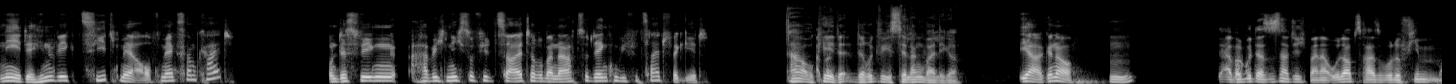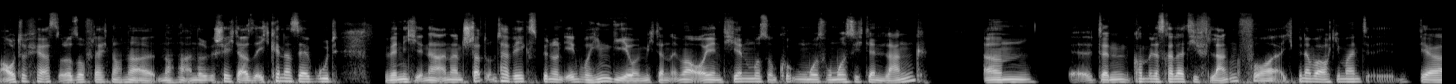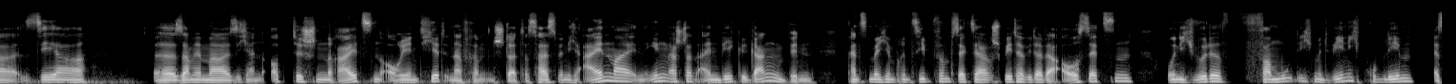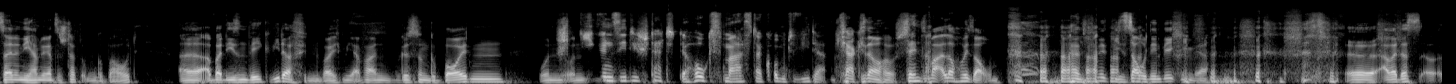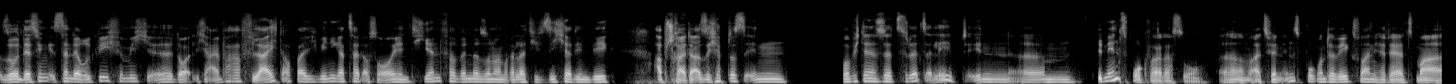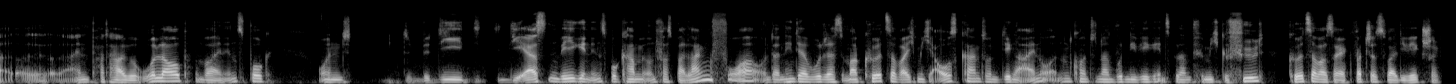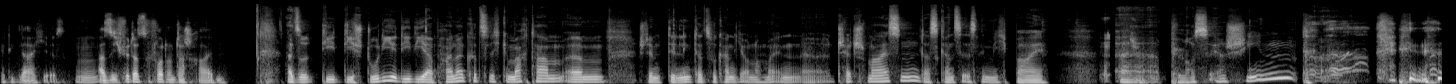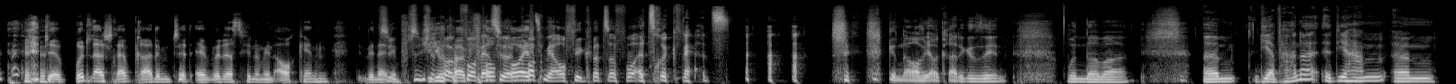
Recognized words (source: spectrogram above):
Nee, der Hinweg zieht mehr Aufmerksamkeit. Und deswegen habe ich nicht so viel Zeit, darüber nachzudenken, wie viel Zeit vergeht. Ah, okay, der, der Rückweg ist sehr langweiliger. Ja, genau. Mhm. Aber gut, das ist natürlich bei einer Urlaubsreise, wo du viel mit dem Auto fährst oder so, vielleicht noch eine, noch eine andere Geschichte. Also ich kenne das sehr gut, wenn ich in einer anderen Stadt unterwegs bin und irgendwo hingehe und mich dann immer orientieren muss und gucken muss, wo muss ich denn lang, ähm, äh, dann kommt mir das relativ lang vor. Ich bin aber auch jemand, äh, der sehr, äh, sagen wir mal, sich an optischen Reizen orientiert in einer fremden Stadt. Das heißt, wenn ich einmal in irgendeiner Stadt einen Weg gegangen bin, kannst du mich im Prinzip fünf, sechs Jahre später wieder da aussetzen Und ich würde vermutlich mit wenig Problemen, es sei denn, die haben die ganze Stadt umgebaut, äh, aber diesen Weg wiederfinden, weil ich mich einfach an gewissen Gebäuden und, und Spiegeln Sie die Stadt, der Hoaxmaster kommt wieder. ja, genau. Stellen Sie mal alle Häuser um. Dann findet die Sau den Weg nicht mehr. äh, aber das, so, und deswegen ist dann der Rückweg für mich äh, deutlich einfacher. Vielleicht auch, weil ich weniger Zeit auf so Orientieren verwende, sondern relativ sicher den Weg abschreite. Also ich habe das in, wo habe ich denn das jetzt zuletzt erlebt? In, ähm, in Innsbruck war das so. Ähm, als wir in Innsbruck unterwegs waren, ich hatte jetzt mal äh, ein paar Tage Urlaub und war in Innsbruck und die, die, ersten Wege in Innsbruck kamen mir unfassbar lang vor und dann hinterher wurde das immer kürzer, weil ich mich auskannte und Dinge einordnen konnte und dann wurden die Wege insgesamt für mich gefühlt kürzer, was ja Quatsch ist, weil die Wegstrecke die gleiche ist. Mhm. Also ich würde das sofort unterschreiben. Also die, die Studie, die die Japaner kürzlich gemacht haben, ähm, stimmt, den Link dazu kann ich auch nochmal in äh, Chat schmeißen. Das Ganze ist nämlich bei äh, PLOS erschienen. Der Butler schreibt gerade im Chat, er würde das Phänomen auch kennen, wenn er den Psychotalk vorwärts hören, kommt mir auch viel kürzer vor als rückwärts. genau, habe ich auch gerade gesehen. Wunderbar. Ähm, die Japaner, äh, die haben, ähm,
